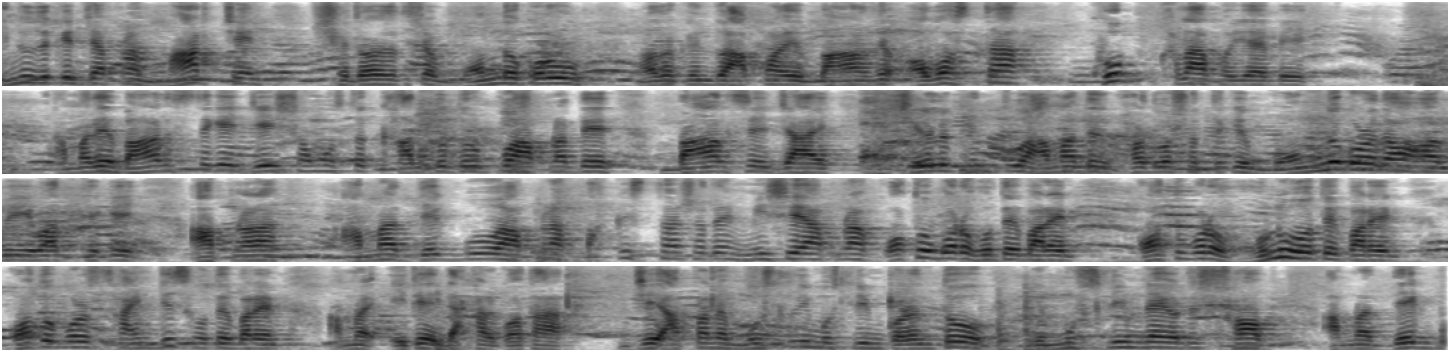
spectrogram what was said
হিন্দুদেরকে যে আপনারা মারছেন সেটা সব বন্ধ করুন। নয়তো কিন্তু আপনাদের বাংলাদেশের অবস্থা খুব খারাপ হয়ে যাবে। আমাদের বাংলাদেশ থেকে যে সমস্ত খাদ্যদ্রব্য আপনাদের বাংলাদেশে যায়, সেগুলো কিন্তু আমাদের ভারতবর্ষ থেকে বন্ধ করে দেওয়া হবে এবার থেকে। আপনারা, আমরা দেখব আপনারা পাকিস্তানের সাথে মিশে আপনারা কত বড় হতে পারেন, কত বড় হনু হতে পারেন, কত বড় সায়েন্টিস্ট হতে পারেন। আমরা এটাই দেখার কথা যে আপনারা মুসলিম মুসলিম করেন তো, যে মুসলিমরাই ওদের সব। আমরা দেখব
